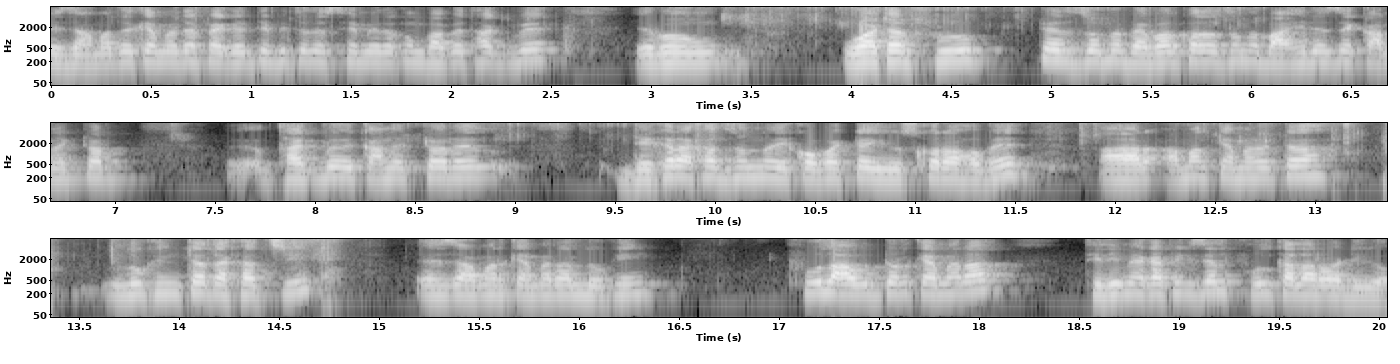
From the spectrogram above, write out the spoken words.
এই যে আমাদের ক্যামেরাটা প্যাকেটের ভিতরে সেম এরকমভাবে থাকবে এবং ওয়াটারপ্রুফের জন্য, ব্যবহার করার জন্য বাইরে যে কানেক্টর থাকবে, ওই কানেক্টরের ঢেকে রাখার জন্য এই কভারটা ইউজ করা হবে। আর আমার ক্যামেরাটা লুকিংটা দেখাচ্ছি। এই যে আমার ক্যামেরার looking full outdoor camera three megapixel full colour audio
